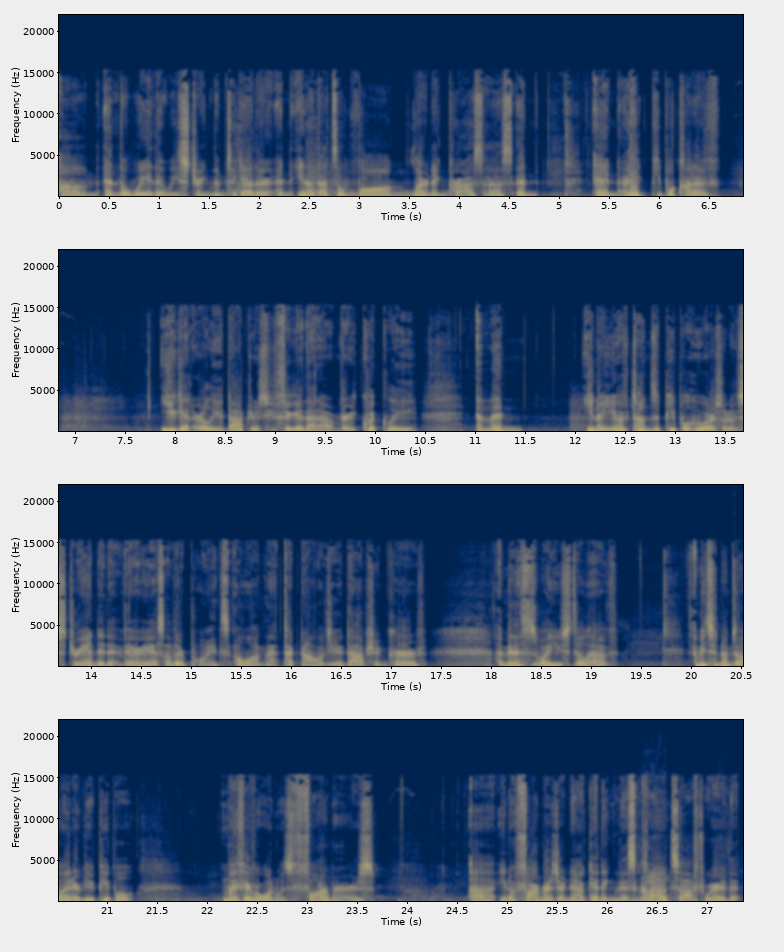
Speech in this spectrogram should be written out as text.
um, and the way that we string them together. And you know that's a long learning process, and and I think people kind of you get early adopters who figure that out very quickly, and then you know, you have tons of people who are sort of stranded at various other points along that technology adoption curve. I mean, this is why you still have. I mean, sometimes I'll interview people. My favorite one was farmers uh, you know, farmers are now getting this right. cloud software that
